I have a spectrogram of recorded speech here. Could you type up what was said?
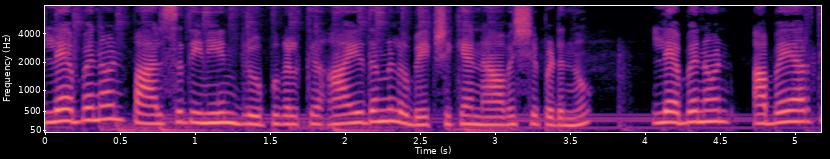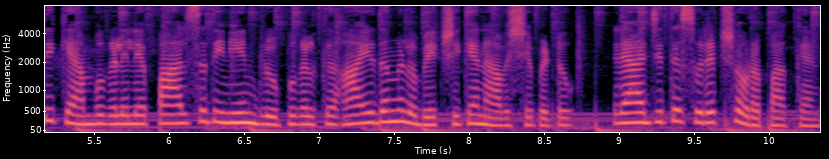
ലെബനോൺ പാൽസതീനിയൻ ഗ്രൂപ്പുകൾക്ക് ആയുധങ്ങൾ ഉപേക്ഷിക്കാൻ ആവശ്യപ്പെടുന്നു. ലെബനോൺ അഭയാർത്ഥി ക്യാമ്പുകളിലെ പാൽസതീനിയൻ ഗ്രൂപ്പുകൾക്ക് ആയുധങ്ങൾ ഉപേക്ഷിക്കാൻ ആവശ്യപ്പെട്ടു. രാജ്യത്തെ സുരക്ഷ ഉറപ്പാക്കാൻ.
